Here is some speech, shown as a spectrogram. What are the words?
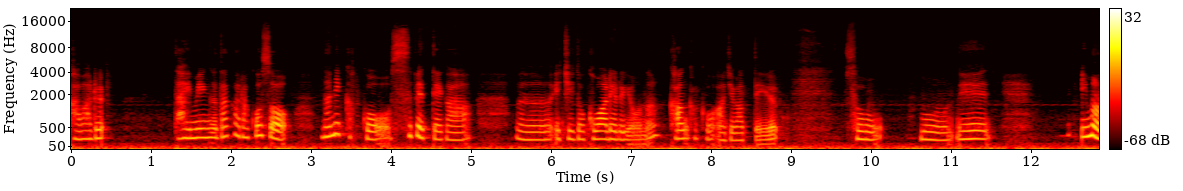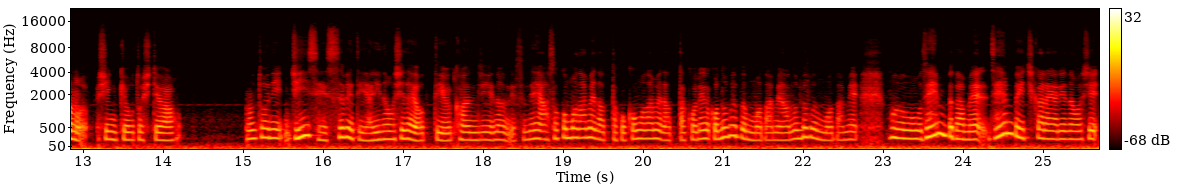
変わるタイミングだからこそ何かこう全てがうん一度壊れるような感覚を味わっている。そうもうね今の心境としては本当に人生全てやり直しだよっていう感じなんですね。あそこもダメだったここもダメだったこれこの部分もダメあの部分もダメ。もう全部ダメ全部一からやり直し。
